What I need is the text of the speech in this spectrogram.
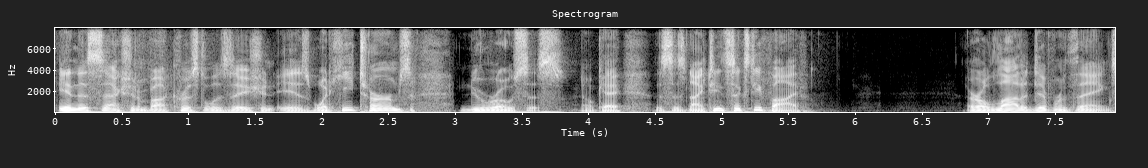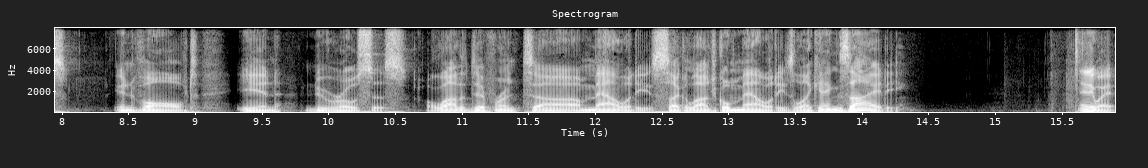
in this section about crystallization is what he terms neurosis. Okay, this is 1965. There are a lot of different things involved in neurosis, a lot of different uh, maladies, psychological maladies like anxiety. Anyway,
